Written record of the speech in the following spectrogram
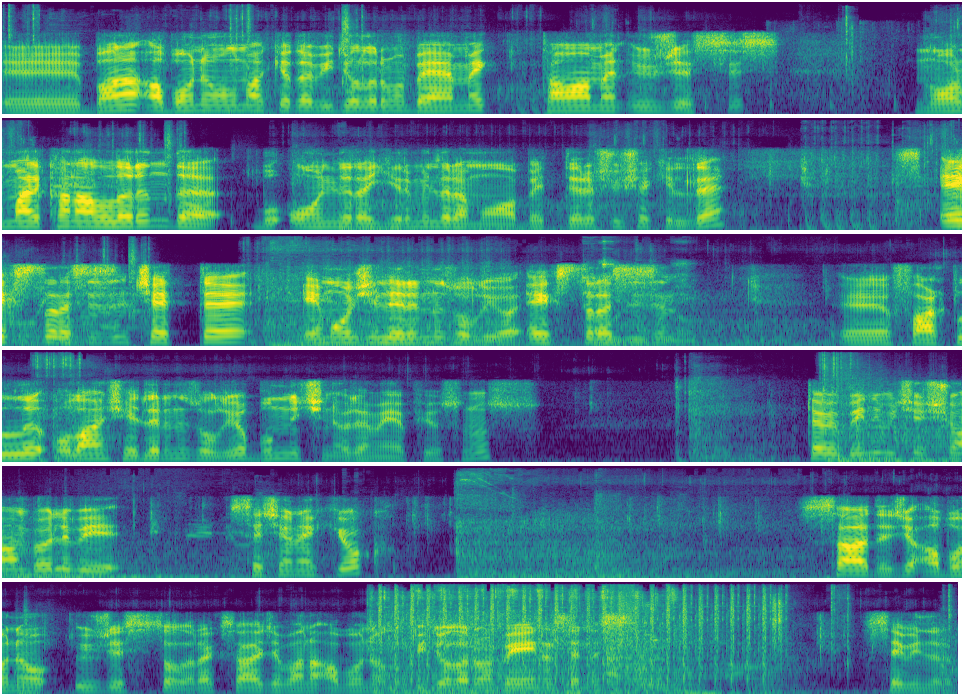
Ee, bana abone olmak ya da videolarımı beğenmek tamamen ücretsiz. Normal kanalların da bu 10 lira 20 lira muhabbetleri şu şekilde. Ekstra sizin chatte emojileriniz oluyor. Ekstra sizin e, farklı olan şeyleriniz oluyor. Bunun için ödeme yapıyorsunuz. Tabii benim için şu an böyle bir seçenek yok. Sadece abone ücretsiz olarak sadece bana abone olup videolarımı beğenirseniz sevinirim.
